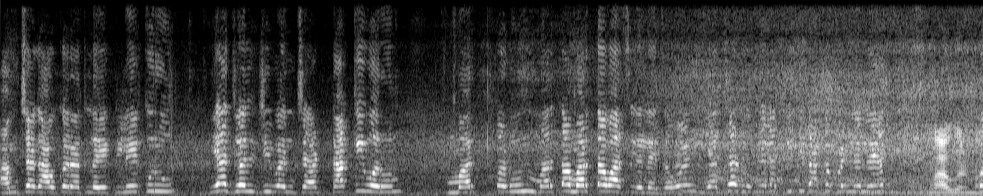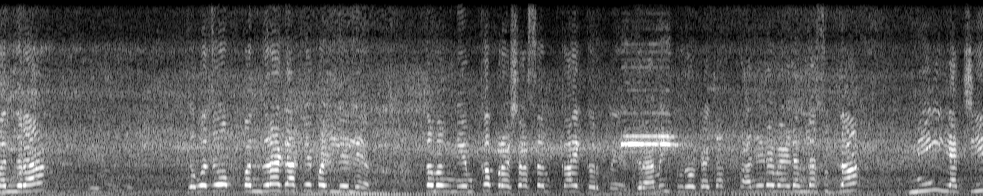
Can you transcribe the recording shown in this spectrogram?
आमच्या गावकऱ्यातलं एक लेकरू या जलजीवनच्या टाकीवरून मर पडून मरता मरता वाचलेलं आहे. जवळ याच्या डोक्याला किती टाकं पडलेले आहेत? पंधरा जवळजवळ पंधरा टाके पडलेले आहेत. तर मग नेमकं प्रशासन काय करतंय? ग्रामीण पुरवठ्याच्या कानेडा मॅडमला सुद्धा मी याची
